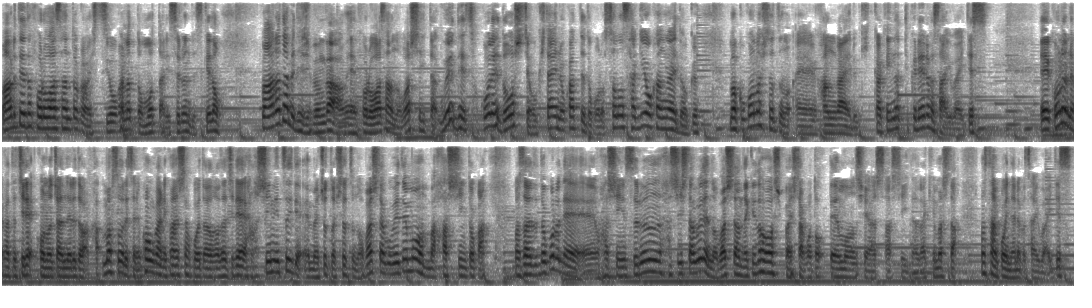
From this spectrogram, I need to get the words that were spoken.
まあある程度フォロワーさんとかが必要かなと思ったりするんですけど、まあ改めて自分が、えフォロワーさんを伸ばしていった上で、そこでどうしておきたいのかってところ、その先を考えておく、まあここの一つの、えー、考えるきっかけになってくれれば幸いです。えー、このような形で、このチャンネルでは、まあそうですね、今回に関してはこういった形で発信について、えー、ちょっと一つ伸ばした上でも、まあ発信とか、まあそういったところで、発信する、発信した上で伸ばしたんだけど、失敗したことっていうものをシェアさせていただきました。まあ参考になれば幸いです。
